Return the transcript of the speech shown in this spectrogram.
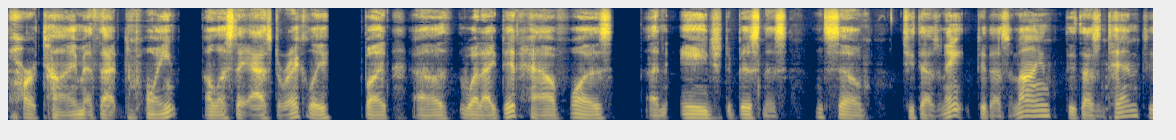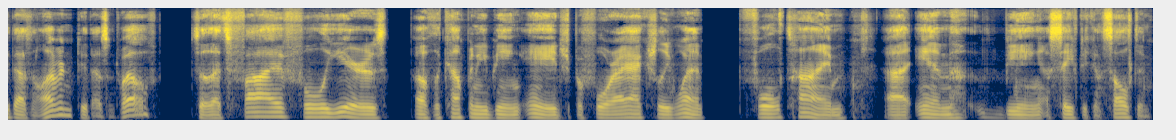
part time at that point, unless they asked directly. But uh, what I did have was an aged business. And so 2008, 2009, 2010, 2011, 2012. So that's five full years of the company being aged before I actually went full time uh, in being a safety consultant.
